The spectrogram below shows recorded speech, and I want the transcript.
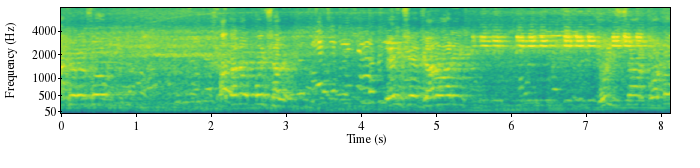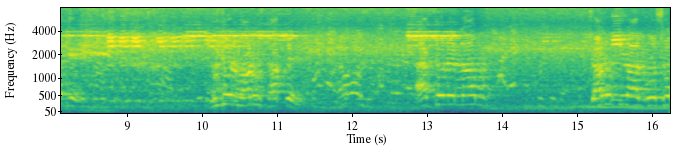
আঠেরোশো সাতানব্বই সালে তেইশে জানুয়ারি উড়িষ্যার কটকে দুজন মানুষ থাকতেন একজনের নাম জানকীনাথ বসু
